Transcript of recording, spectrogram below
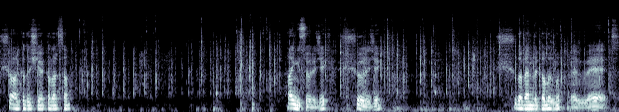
Şu arkadaşı yakalarsam Hangisi ölecek? Şu ölecek. Şu da bende kalır mı? Evet.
